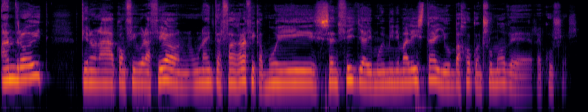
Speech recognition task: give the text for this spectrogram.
Android, tiene una configuración, una interfaz gráfica muy sencilla y muy minimalista y un bajo consumo de recursos.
